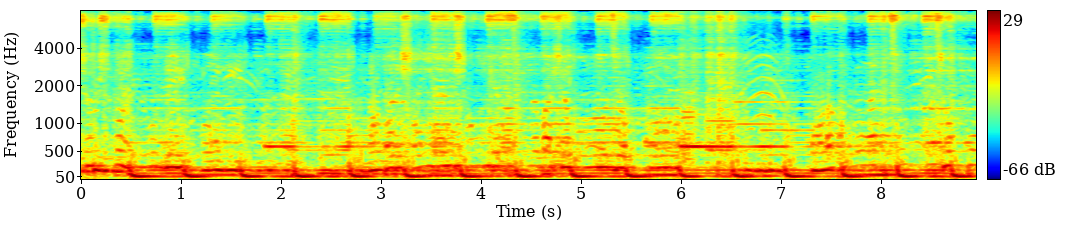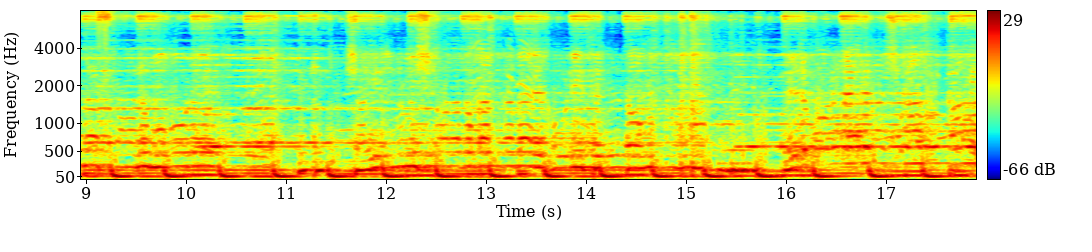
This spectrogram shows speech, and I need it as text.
শুষ্ক ইউনিফর্ম আমার সঙ্গে সঙ্গে সিলেবাসে মনোযোগ পড়া ফেলে যাচ্ছে চোখে রাস্তার মোড়ে। শাহির ইংলিশ করা দোকানটা দেয় ঘড়ি ফেলে দম। এরপর এক রাস্তার কালো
